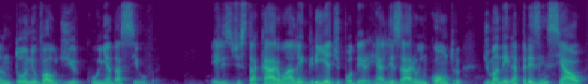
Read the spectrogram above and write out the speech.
Antônio Valdir Cunha da Silva. Eles destacaram a alegria de poder realizar o encontro de maneira presencial,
